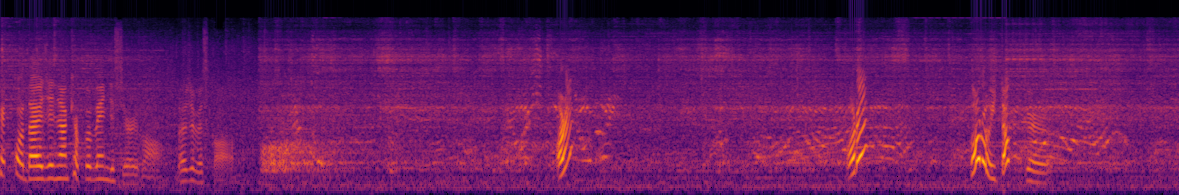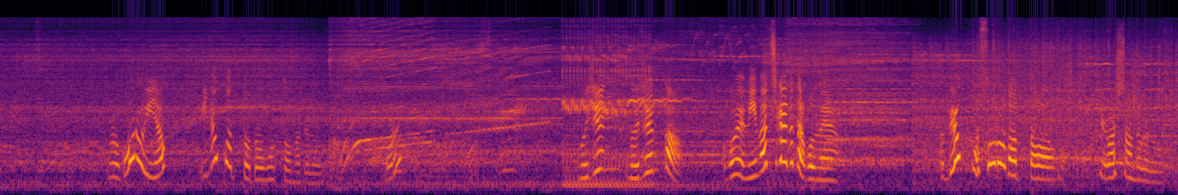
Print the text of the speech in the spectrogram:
結構大事な局面ですよ今。大丈夫ですか？あれ？あれ？ガロいたっけ？俺ガロいないなかったと思ったんだけど。あれ？矛盾？矛盾か。ごめん見間違えてたらごめん。白子ソロだった気がしたんだけど。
